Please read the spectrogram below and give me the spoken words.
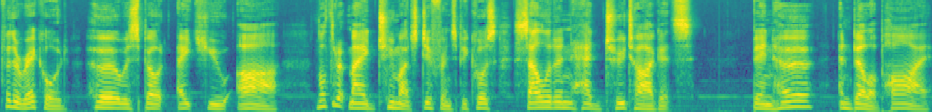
For the record, her was spelt H U R, not that it made too much difference because Saladin had two targets Ben Hur and Bella Pye.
